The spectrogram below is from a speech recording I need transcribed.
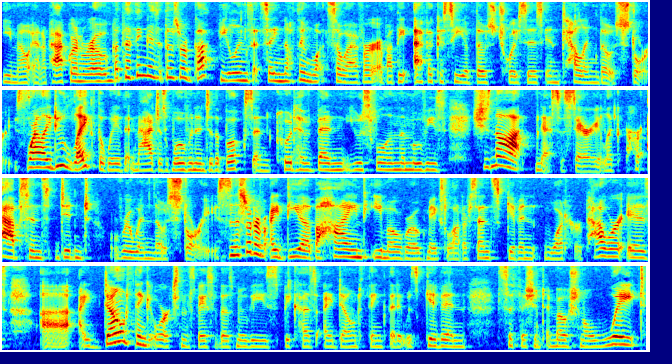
emo Anna Paquin Rogue. But the thing is, those are gut feelings that say nothing whatsoever about the efficacy of those choices in telling those stories. While I do like the way that Madge is woven into the books and could have been useful in the movies, she's not necessary. Like, her absence didn't ruin those stories. And the sort of idea behind emo Rogue makes a lot of sense given what her power is. Uh, I don't think it works in the space of those movies because I don't think that it was given sufficient emotional weight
